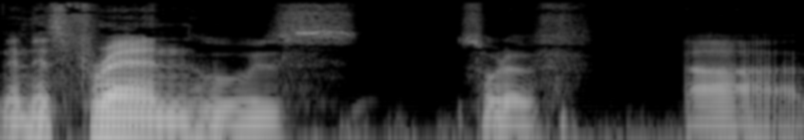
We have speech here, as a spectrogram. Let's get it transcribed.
and his friend who's sort of uh,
